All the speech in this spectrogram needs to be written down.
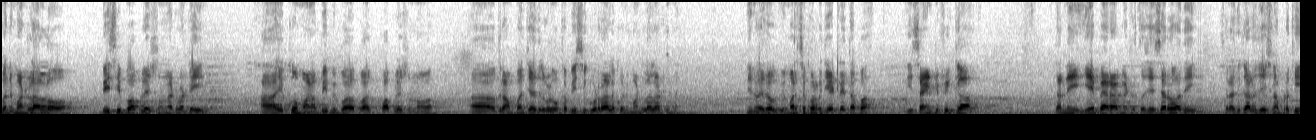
కొన్ని మండలాల్లో బీసీ పాపులేషన్ ఉన్నటువంటి ఎక్కువ మన బీపీ పాపులేషన్ ఉన్న గ్రామ పంచాయతీలు కూడా ఒక్క బీసీ కూడా రాలే కొన్ని మండలాలు అట్లున్నాయి. నేను ఏదో విమర్శ కొరకు చేయట్లేదు తప్ప ఈ సైంటిఫిక్గా దాన్ని ఏ పారామీటర్తో చేశారో అది సరే అధికారులు చేసినప్పటికీ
